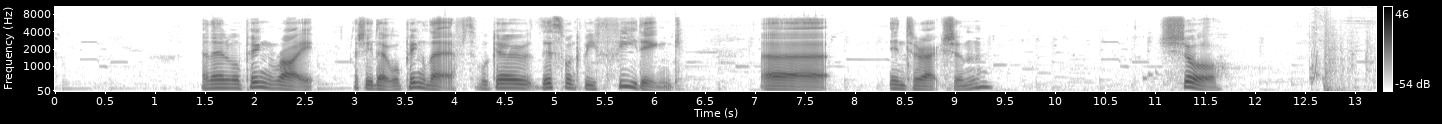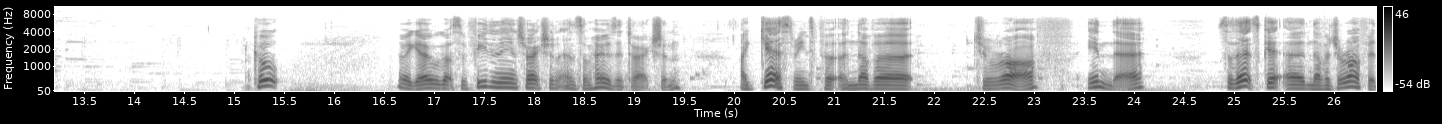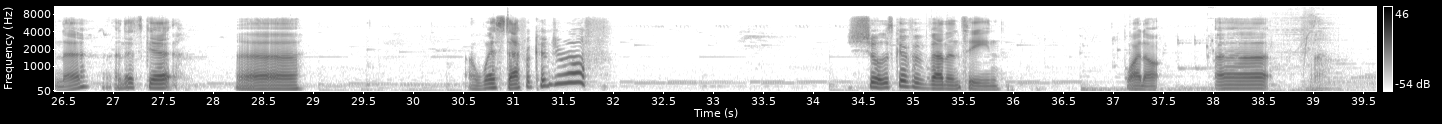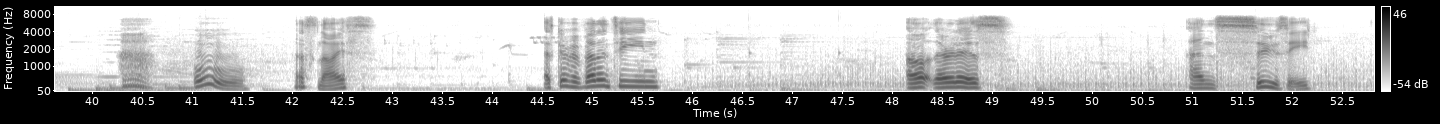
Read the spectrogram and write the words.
And then we'll ping right. Actually, no, we'll ping left. We'll go, this one could be feeding uh, interaction. Sure. Cool. There we go. We've got some feeding interaction and some hose interaction. I guess we need to put another giraffe in there. So let's get another giraffe in there. And let's get uh, a West African giraffe? Sure, let's go for Valentine. Why not? Uh. Ooh, that's nice. Let's go for Valentine. Oh, there it is. And Susie.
